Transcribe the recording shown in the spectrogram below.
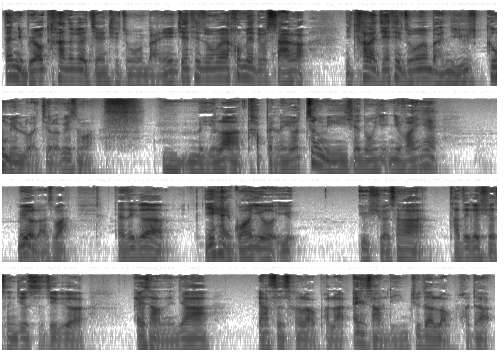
但你不要看这个简体中文版，因为简体中文后面都删了。你看了简体中文版，你就更没逻辑了。为什么？嗯，没了。他本来要证明一些东西，你发现没有了，是吧？但这个严海光有有有学生啊，他这个学生就是这个爱上人家梁思成老婆了，爱上邻居的老婆的。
